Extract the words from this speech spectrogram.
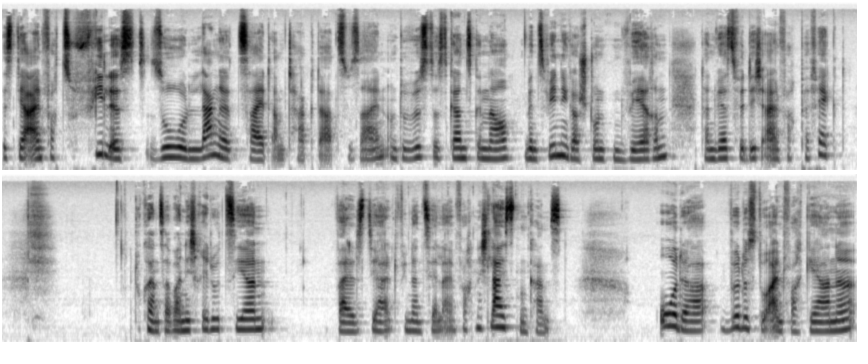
es dir einfach zu viel ist, so lange Zeit am Tag da zu sein und du wüsstest ganz genau, wenn es weniger Stunden wären, dann wäre es für dich einfach perfekt. Du kannst aber nicht reduzieren, weil es dir halt finanziell einfach nicht leisten kannst. Oder würdest du einfach gerne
